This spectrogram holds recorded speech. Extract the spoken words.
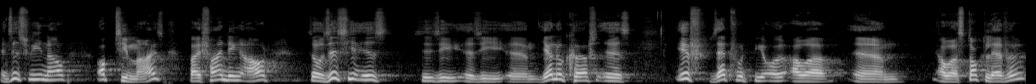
and this we now optimize by finding out, so this here is, the, the, the um, yellow curves is, if that would be our, um, our stock level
